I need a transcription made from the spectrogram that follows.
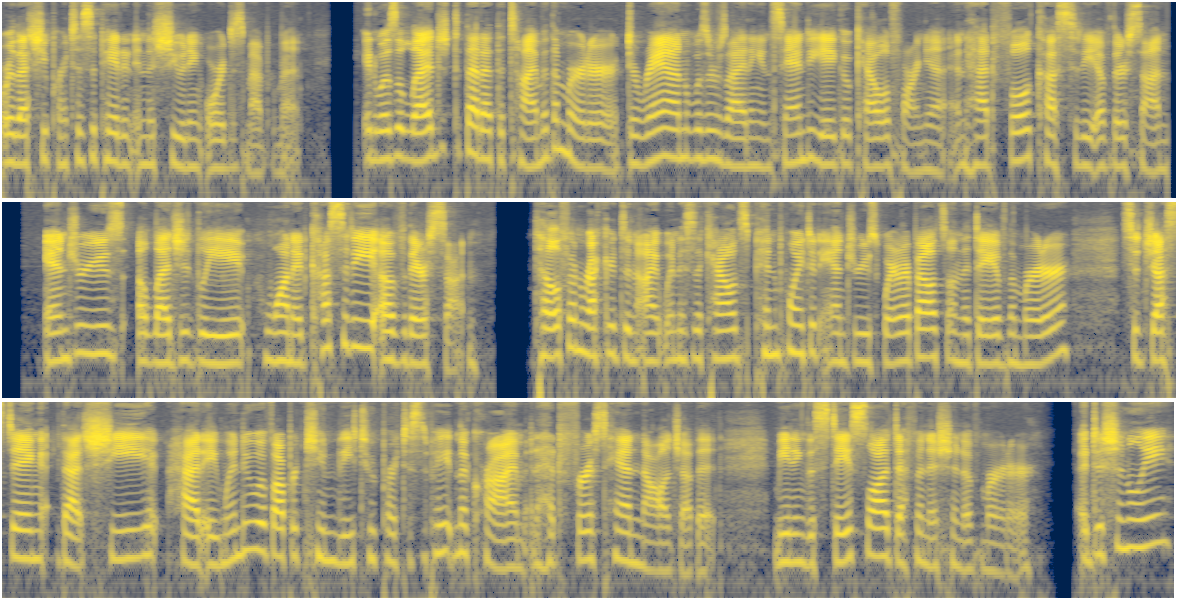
or that she participated in the shooting or dismemberment. It was alleged that at the time of the murder, Duran was residing in San Diego, California, and had full custody of their son. Andrews allegedly wanted custody of their son. Telephone records and eyewitness accounts pinpointed Andrews' whereabouts on the day of the murder, suggesting that she had a window of opportunity to participate in the crime and had firsthand knowledge of it, meeting the state's law definition of murder. Additionally,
